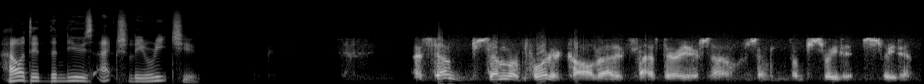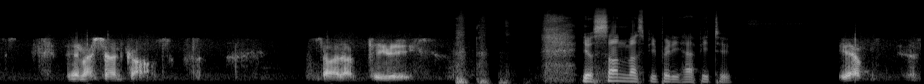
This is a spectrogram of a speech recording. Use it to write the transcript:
How did the news actually reach you? Some some reporter called right at five thirty or so, some from Sweden, Sweden, and then my son called. Saw it on TV. Your son must be pretty happy too. Yep, it's,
